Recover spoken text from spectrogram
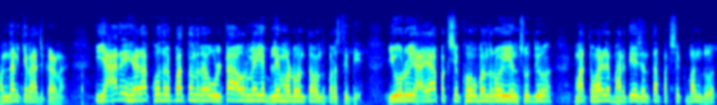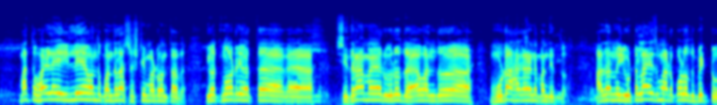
ಹೊಂದಾಣಿಕೆ ರಾಜಕಾರಣ. ಈ ಯಾರೇ ಹೇಳಕ್ಕೆ ಹೋದ್ರಪ್ಪ ಅಂತಂದ್ರೆ ಉಲ್ಟಾ ಅವ್ರ ಮ್ಯಾಗೆ ಬ್ಲೇಮ್ ಮಾಡುವಂಥ ಒಂದು ಪರಿಸ್ಥಿತಿ. ಇವರು ಯಾವ ಪಕ್ಷಕ್ಕೆ ಹೋಗಿ ಬಂದರು, ಏನು ಸುದ್ದಿ ಮತ್ತು ಹೊಳ್ಳೆ ಭಾರತೀಯ ಜನತಾ ಪಕ್ಷಕ್ಕೆ ಬಂದು, ಮತ್ತು ಹೊಳ್ಳೆ ಇಲ್ಲೇ ಒಂದು ಗೊಂದಲ ಸೃಷ್ಟಿ ಮಾಡುವಂಥದ್ದು. ಇವತ್ತು ನೋಡ್ರಿ ಇವತ್ತು ಸಿದ್ದರಾಮಯ್ಯವ್ರ ವಿರುದ್ಧ ಒಂದು ಮೂಢ ಹಗರಣ ಬಂದಿತ್ತು. ಅದನ್ನು ಯುಟಿಲೈಸ್ ಮಾಡ್ಕೊಳ್ಳೋದು ಬಿಟ್ಟು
